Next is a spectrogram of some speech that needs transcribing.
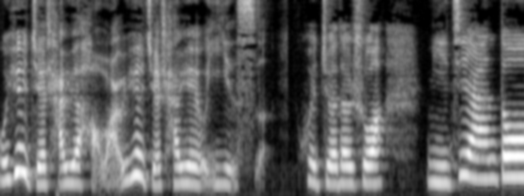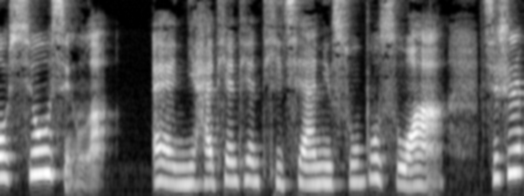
我越觉察越好玩，越觉察越有意思。会觉得说，你既然都修行了，哎，你还天天提钱，你俗不俗啊？其实，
